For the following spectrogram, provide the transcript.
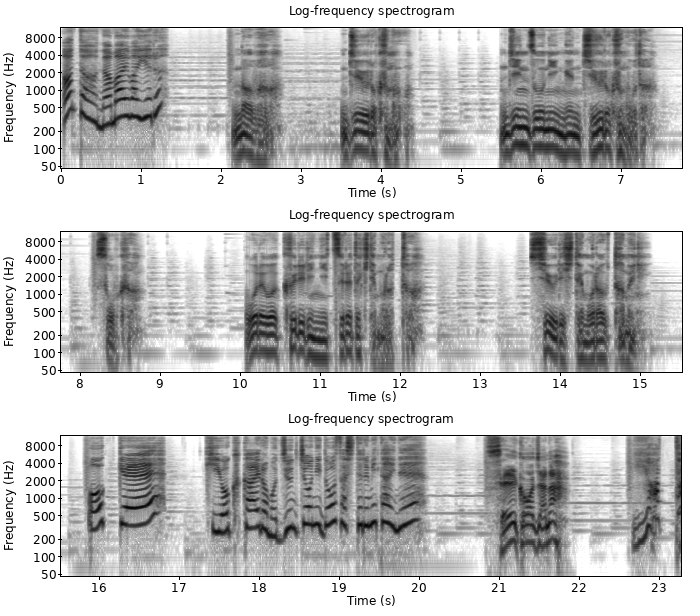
あんた名前は言える？名は、16号。人造人間16号だ。そうか。俺はクリリンに連れてきてもらった。修理してもらうために。オッケー記憶回路も順調に動作してるみたいね成功じゃな。やった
